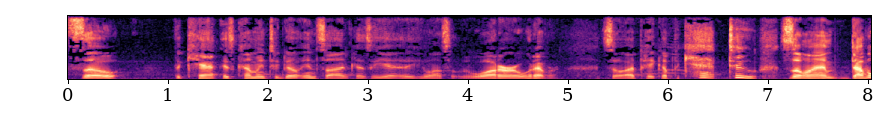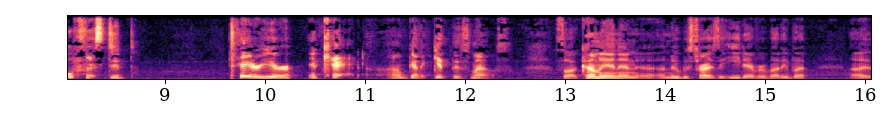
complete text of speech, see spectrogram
So the cat is coming to go inside because he uh, he wants water or whatever. So I pick up the cat too. So I am double fisted terrier, and cat. I'm gonna get this mouse. So I come in, and uh, Anubis tries to eat everybody, but I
